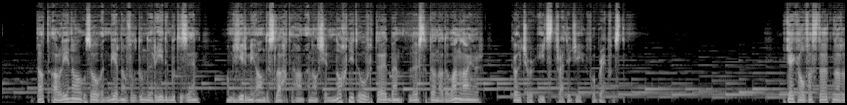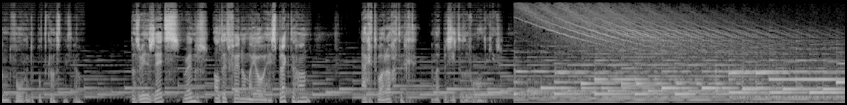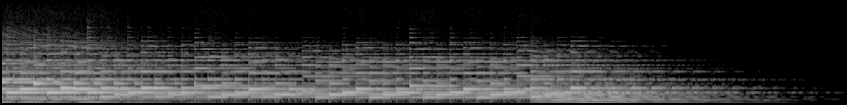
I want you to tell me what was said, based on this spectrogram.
dat alleen al zou een meer dan voldoende reden moeten zijn om hiermee aan de slag te gaan. En als je nog niet overtuigd bent, luister dan naar de one-liner Culture Eats Strategy for Breakfast. Ik kijk alvast uit naar een volgende podcast met jou. Dat is wederzijds, Werner. Altijd fijn om met jou in gesprek te gaan. Echt waarachtig. En met plezier tot de volgende keer.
